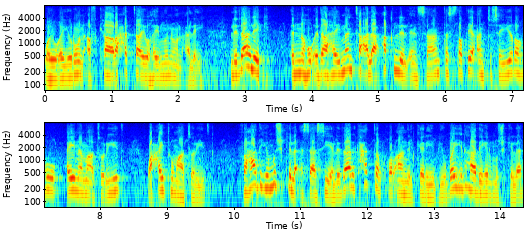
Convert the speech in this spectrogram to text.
ويغيرون أفكاره حتى يهيمنون عليه. لذلك إنه إذا هيمنت على عقل الإنسان تستطيع أن تسيره أينما تريد وحيثما تريد. فهذه مشكلة أساسية. لذلك حتى القرآن الكريم يبين هذه المشكلة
